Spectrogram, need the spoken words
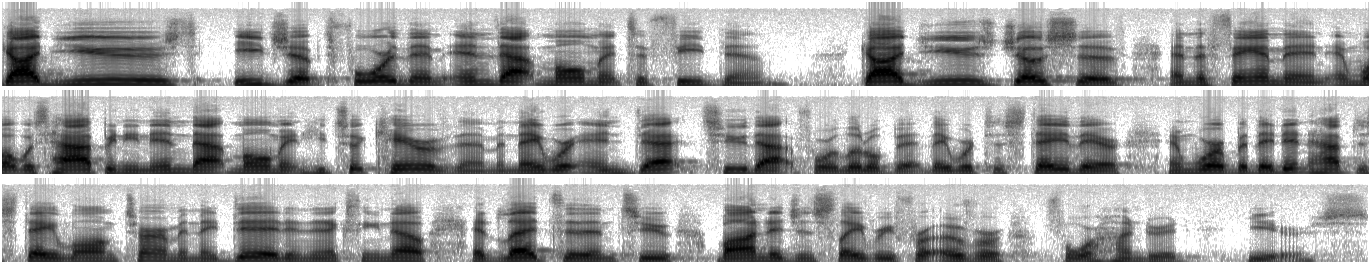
God used Egypt for them in that moment to feed them. God used Joseph and the famine and what was happening in that moment. He took care of them, and they were in debt to that for a little bit. They were to stay there and work, but they didn't have to stay long term, and they did. And the next thing you know, it led to them to bondage and slavery for over 400 years.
